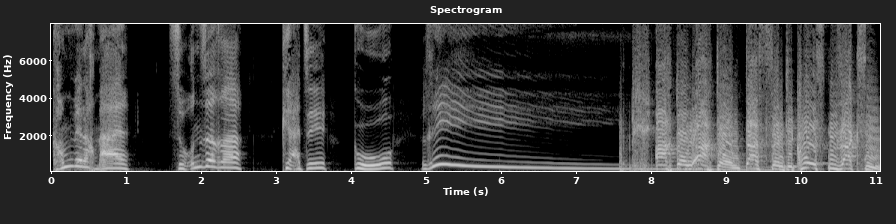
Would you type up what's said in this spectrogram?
kommen wir doch mal zu unserer Kategorie. Achtung, Achtung, das sind die coolsten Sachsen.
